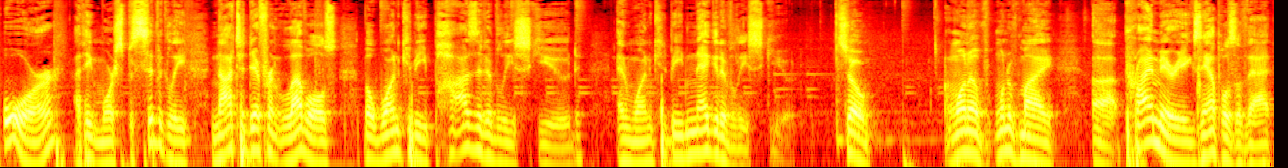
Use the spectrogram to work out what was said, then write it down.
Or, I think more specifically, not to different levels, but one could be positively skewed and one could be negatively skewed. So, one of one of my uh, primary examples of that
